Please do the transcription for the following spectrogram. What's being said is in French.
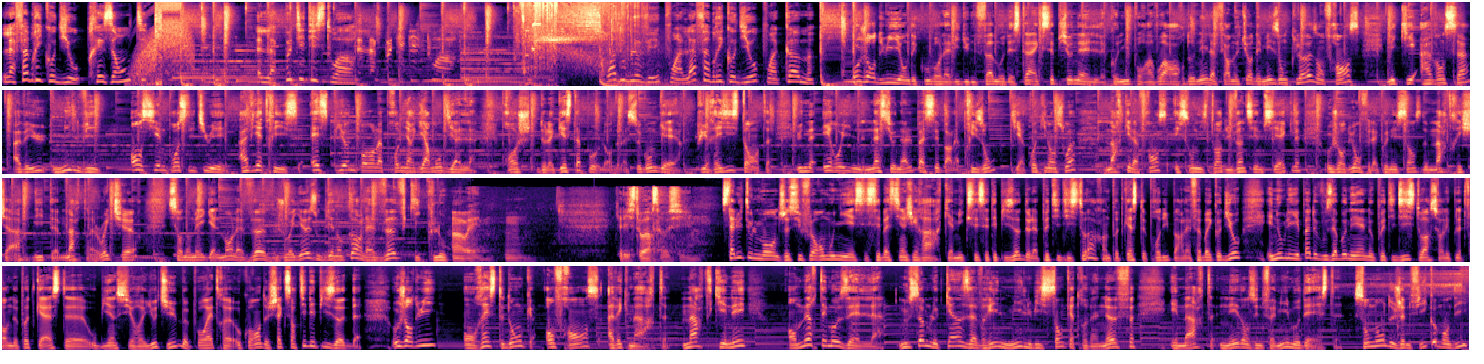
La Fabrique Audio présente La Petite Histoire. La petite histoire. www.lafabriqueaudio.com Aujourd'hui, on découvre la vie d'une femme au destin exceptionnel, connue pour avoir ordonné la fermeture des maisons closes en France, mais qui avant ça avait eu mille vies. Ancienne prostituée, aviatrice, espionne pendant la Première Guerre mondiale, proche de la Gestapo lors de la Seconde Guerre, puis résistante, une héroïne nationale passée par la prison qui a, quoi qu'il en soit, marqué la France et son histoire du XXe siècle. Aujourd'hui, on fait la connaissance de Marthe Richard, dite Marthe Richer, surnommée également la veuve joyeuse ou bien encore la veuve qui clôt. Ah ouais. hmm. Quelle histoire ça aussi. Salut tout le monde, je suis Florent Mounier, c'est Sébastien Girard qui a mixé cet épisode de La Petite Histoire, un podcast produit par la Fabrique Audio. Et n'oubliez pas de vous abonner à nos petites histoires sur les plateformes de podcast euh, ou bien sur YouTube pour être au courant de chaque sortie d'épisode. Aujourd'hui, on reste donc en France avec Marthe. Marthe qui est née en Meurthe-et-Moselle. Nous sommes le 15 avril 1889 et Marthe naît dans une famille modeste. Son nom de jeune fille, comme on dit,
